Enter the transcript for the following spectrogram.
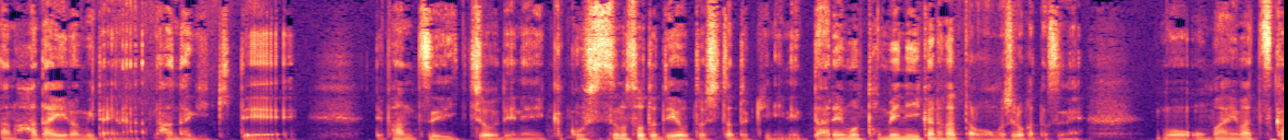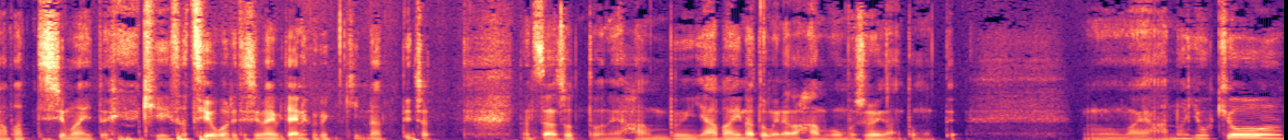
あの肌色みたいな肌着着てでパンツ一丁でね個室の外出ようとした時にね誰も止めに行かなかったのが面白かったですね。もうお前は捕まってしまいという警察呼ばれてしまいみたいな雰囲気になってちゃなってたらちょっとね半分やばいなと思いながら半分面白いなと思って、うんまあ、あの余興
